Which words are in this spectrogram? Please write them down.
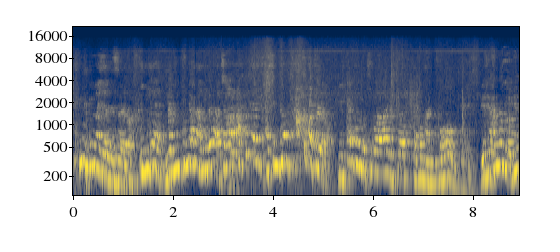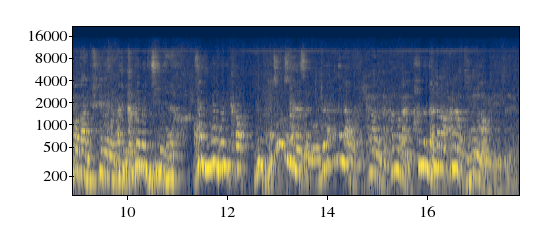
굉장히 많이 달렸어요. 이게 여기뿐이 아니라 저 앞까지 가시면 다 똑같아요. 이 빨간 고추가 이쪽 하고 많고 요즘 얼핏 봐도 한 60개 정도 아니 가지고 그거는 미치게 돼요. 아 이거 보니까 이거 무지무지 달렸어요. 이건 한근 나오거든요. 한강은 한강 아니 한강 아니에요. 한강 두 군도 나오는데 이쁘네요.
